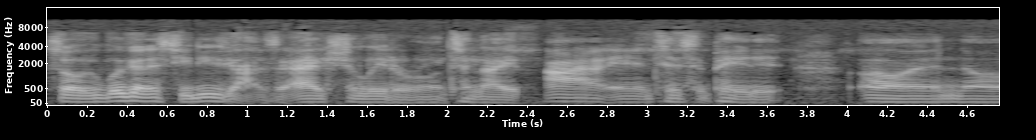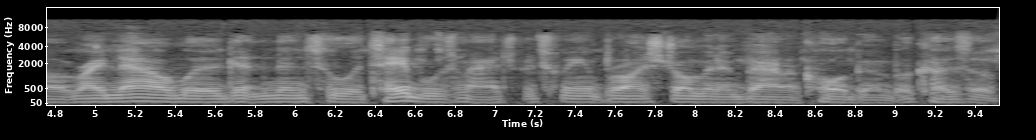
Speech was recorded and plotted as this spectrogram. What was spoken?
So we're gonna see these guys action later on tonight. I anticipate it. Uh, and uh, right now we're getting into a tables match between Braun Strowman and Baron Corbin because of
